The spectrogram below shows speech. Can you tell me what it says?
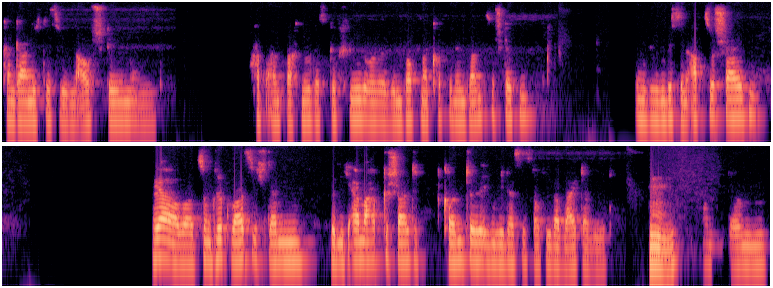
kann gar nicht deswegen aufstehen und habe einfach nur das Gefühl oder den Bock, meinen Kopf in den Sand zu stecken, irgendwie ein bisschen abzuschalten. Ja, aber zum Glück weiß ich dann, wenn ich einmal abgeschaltet konnte, irgendwie, dass es auch wieder weitergeht. Mhm. Und ähm,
